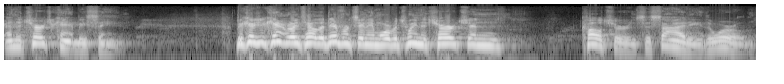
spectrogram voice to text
And the church can't be seen. Because you can't really tell the difference anymore between the church and culture and society, the world.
